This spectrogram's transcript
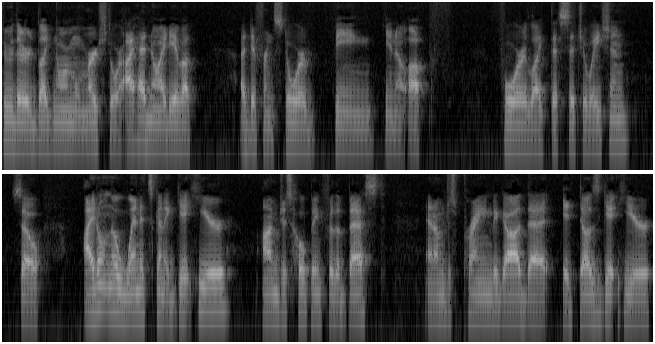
through their like normal merch store. I had no idea about a different store being, you know, up for like this situation. So I don't know when it's going to get here. I'm just hoping for the best and I'm just praying to God that it does get here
